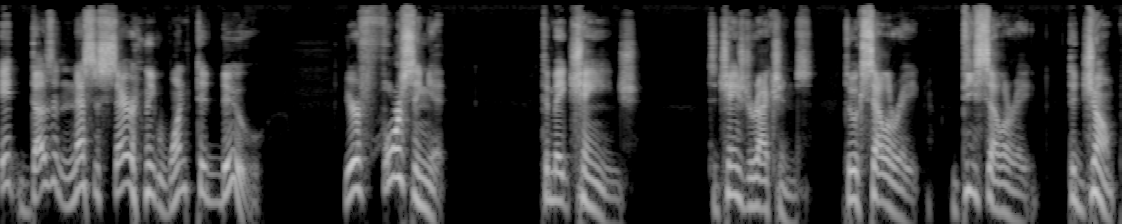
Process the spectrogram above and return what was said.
it doesn't necessarily want to do. You're forcing it to make change, to change directions, to accelerate, decelerate, to jump,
